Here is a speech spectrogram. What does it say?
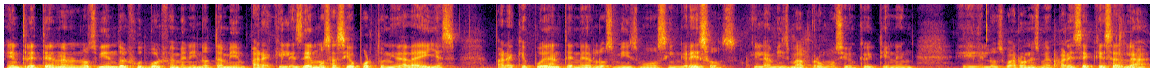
entretenernos viendo el fútbol femenino también para que les demos así oportunidad a ellas, para que puedan tener los mismos ingresos y la misma promoción que hoy tienen eh, los varones. Me parece que esa es la,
